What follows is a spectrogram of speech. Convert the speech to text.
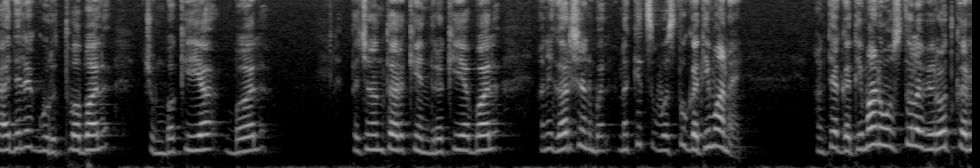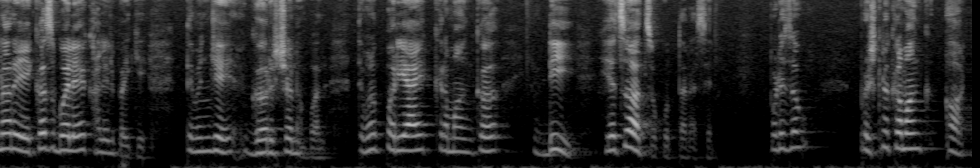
काय दिले गुरुत्वबल चुंबकीय बल त्याच्यानंतर केंद्रकीय बल आणि घर्षण बल नक्कीच वस्तू गतिमान आहे. आणि त्या गतिमान वस्तूला विरोध करणारे एकच बल आहे खालीलपैकी. ते म्हणजे घर्षण बल. त्यामुळे पर्याय क्रमांक डी ह्याचं अचूक उत्तर असेल. पुढे जाऊ. प्रश्न क्रमांक आठ.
